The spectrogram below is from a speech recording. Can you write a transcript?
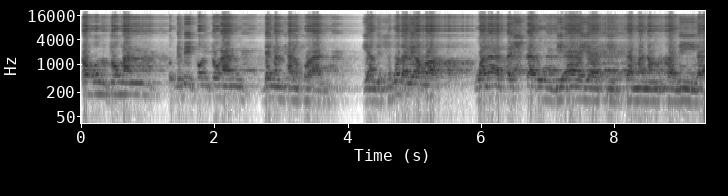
keuntungan demi keuntungan dengan Al-Quran yang disebut oleh Allah wala tashtaru bi ayati samanan qalila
